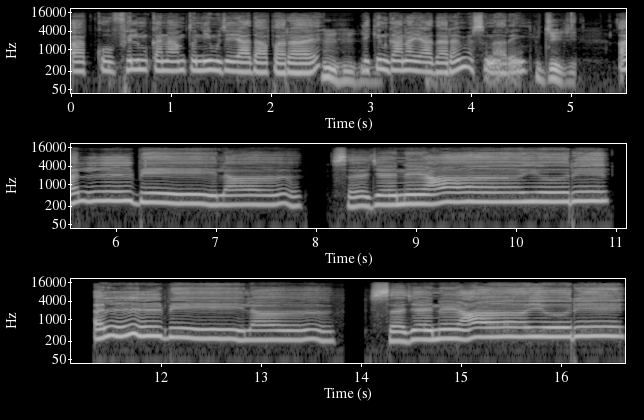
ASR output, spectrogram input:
आपको फ़िल्म का नाम तो नहीं मुझे याद आ पा रहा है हम्म, हम्म, हम्म। लेकिन गाना याद आ रहा है मैं सुना रही हूँ। जी जी। अलबेला सजन आयो रे अलबेला सजन आयो रे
